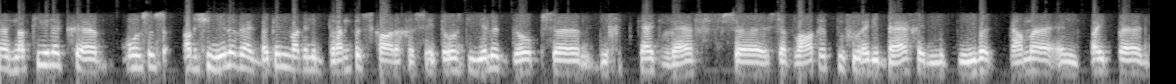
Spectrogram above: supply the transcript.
uh, natuurlik uh, ons ons addisionele werk begin wat in die brand beskadig is. Het ons die hele dorp se die kerkwerf se se water toevoer uit die berg en met nuwe damme en pype en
